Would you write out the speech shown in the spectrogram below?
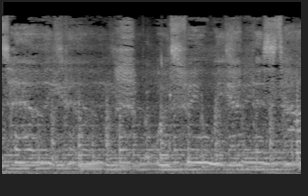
tell you, but what's fail me at this time.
